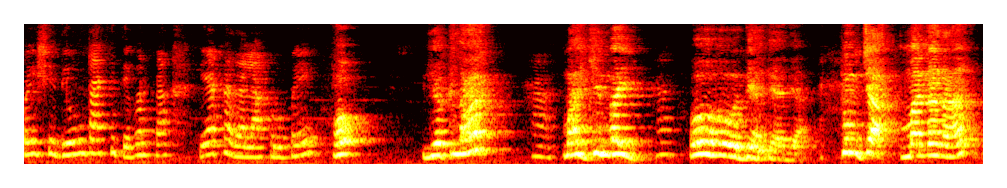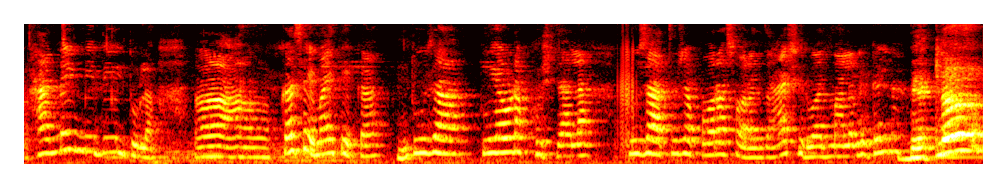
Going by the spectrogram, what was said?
पैसे देऊन टाकीते बर का. एखादा लाख रुपये. हो. एक लाख? हा. मालकीन बाई. हा. हो हो द्या द्या द्या. तुमच्या मनाना हा? नाही मी देईल तुला. कसं आहे माहितीये का? तू जा तू एवढा खुश झाला. तू जा तुझ्या पोरा स्वरांचा आशीर्वाद मला भेटेल ना. भेटणार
